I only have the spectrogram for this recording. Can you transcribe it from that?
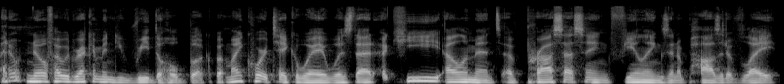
I don't know if I would recommend you read the whole book, but my core takeaway was that a key element of processing feelings in a positive light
